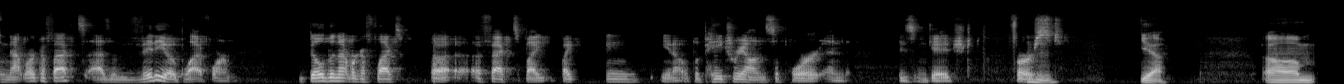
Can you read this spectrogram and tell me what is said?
network effects as a video platform. Build the network effects uh, effects by by getting, you know the Patreon support and is engaged 1st Yeah. Um,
